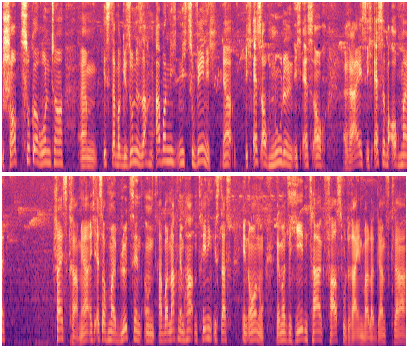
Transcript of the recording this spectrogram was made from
schraubt Zucker runter, ähm, isst aber gesunde Sachen, aber nicht, nicht zu wenig. Ja, ich esse auch Nudeln, ich esse auch Reis, ich esse aber auch mal Scheißkram, ja. Ich esse auch mal Blödsinn, und, aber nach einem harten Training ist das in Ordnung. Wenn man sich jeden Tag Fastfood reinballert, ganz klar,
